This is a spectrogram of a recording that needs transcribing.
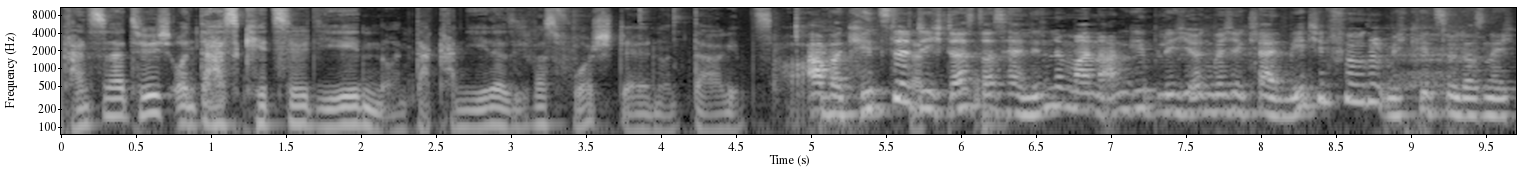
kannst du natürlich, und das kitzelt jeden. Und da kann jeder sich was vorstellen. Und da gibt's. Oh, Aber kitzelt dich das, dass Herr Lindemann angeblich irgendwelche kleinen Mädchen vögelt? Mich kitzelt das nicht.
